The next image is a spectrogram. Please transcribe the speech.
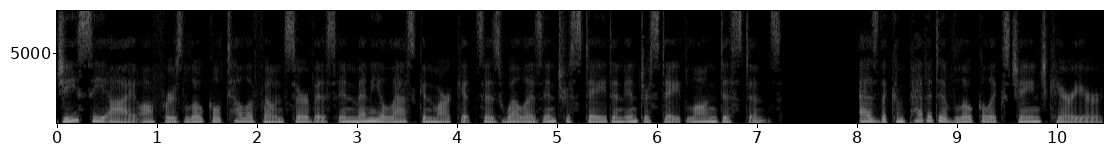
GCI offers local telephone service in many Alaskan markets as well as intrastate and interstate long distance. As the competitive local exchange carrier,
